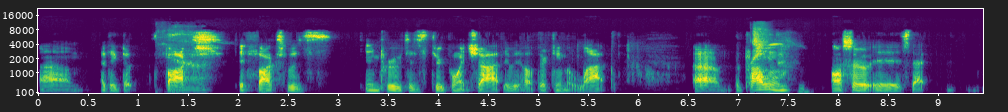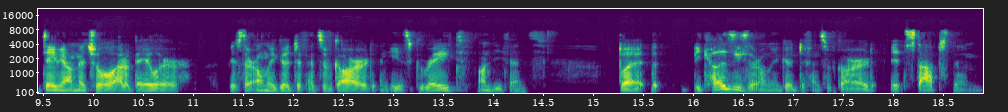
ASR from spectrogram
Um, I think that Fox, if Fox was improved his three point shot, it would help their team a lot. Um, the problem also is that Davion Mitchell out of Baylor is their only good defensive guard, and he's great on defense. But because he's their only good defensive guard, it stops them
